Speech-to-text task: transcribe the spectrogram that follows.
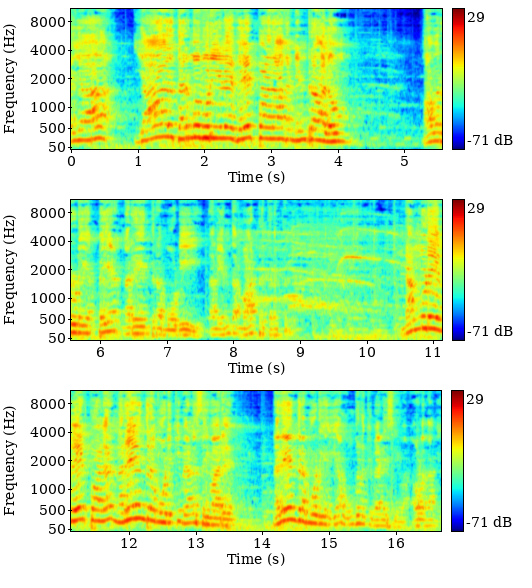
ஐயா யார் தர்மபுரியில வேட்பாளராக நின்றாலும் அவருடைய பெயர் நரேந்திர மோடி. அது எந்த மாற்று கருத்து? நம்முடைய வேட்பாளர் நரேந்திர மோடிக்கு வேலை செய்வாரு. நரேந்திர மோடி ஐயா உங்களுக்கு வேலை செய்வார். அவ்வளவுதாங்க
